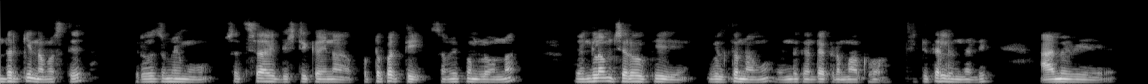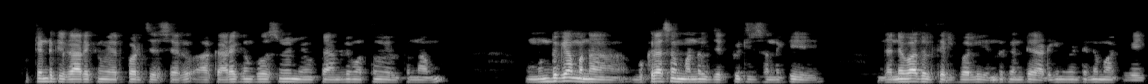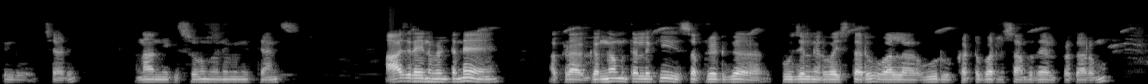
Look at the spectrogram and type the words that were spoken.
అందరికీ నమస్తే. ఈరోజు మేము సత్యసాయి డిస్టిక్ అయిన పుట్టపర్తి సమీపంలో ఉన్న వెంగళం చెరువుకి వెళ్తున్నాము. ఎందుకంటే అక్కడ మాకు చిట్టితల్లి ఉందండి. ఆమె పుట్టెంటుకల కార్యక్రమం ఏర్పాటు చేశారు. ఆ కార్యక్రమం కోసమే మేము ఫ్యామిలీ మొత్తం వెళ్తున్నాము. ముందుగా మన బుక్రాసం మండల జెడ్పీటీ అన్నకి ధన్యవాదాలు తెలిపాలి. ఎందుకంటే అడిగిన వెంటనే మాకు వెహికల్ ఇచ్చాడు అన్నా నీకు సో మెనీ మెనీ థ్యాంక్స్. హాజరైన వెంటనే అక్కడ గంగమ్మ తల్లికి సపరేట్గా పూజలు నిర్వహిస్తారు. వాళ్ళ ఊరు కట్టుబాట్ల సాంప్రదాయాల ప్రకారం.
